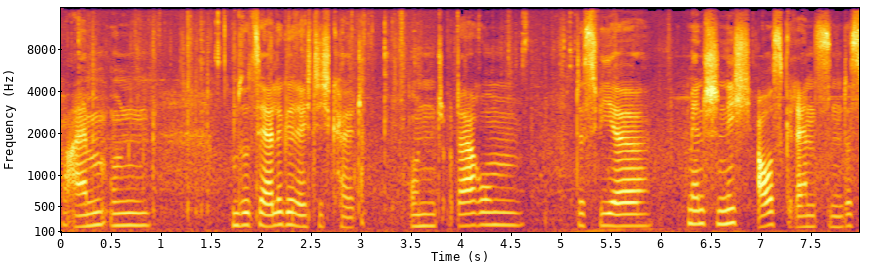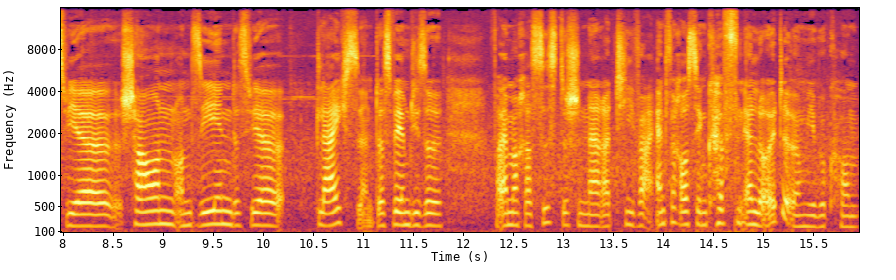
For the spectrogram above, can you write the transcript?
vor allem um, um soziale Gerechtigkeit und darum, dass wir Menschen nicht ausgrenzen, dass wir schauen und sehen, dass wir gleich sind, dass wir eben diese vor allem auch rassistischen Narrative einfach aus den Köpfen der Leute irgendwie bekommen.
